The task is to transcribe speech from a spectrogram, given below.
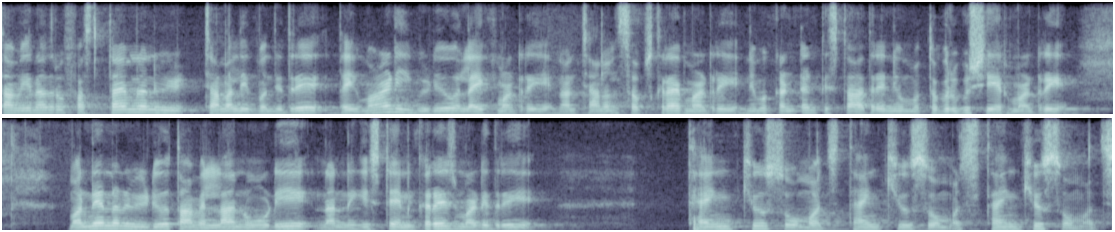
ತಾವೇನಾದರೂ ಫಸ್ಟ್ ಟೈಮ್ ನನ್ನ ಚಾನಲಿಗೆ ಬಂದಿದ್ದರೆ ದಯಮಾಡಿ ಈ ವಿಡಿಯೋ ಲೈಕ್ ಮಾಡಿರಿ ನನ್ನ ಚಾನಲ್ ಸಬ್ಸ್ಕ್ರೈಬ್ ಮಾಡಿರಿ, ನಿಮಗೆ ಕಂಟೆಂಟ್ ಇಷ್ಟ ಆದರೆ ನೀವು ಮತ್ತೊಬ್ಬರಿಗೂ ಶೇರ್ ಮಾಡಿರಿ. ಮೊನ್ನೆ ನನ್ನ ವಿಡಿಯೋ ತಾವೆಲ್ಲ ನೋಡಿ ನನಗಿಷ್ಟು ಎನ್ಕರೇಜ್ ಮಾಡಿದ್ರಿ. Thank you so much thank you so much thank you so much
